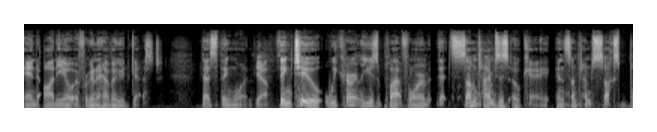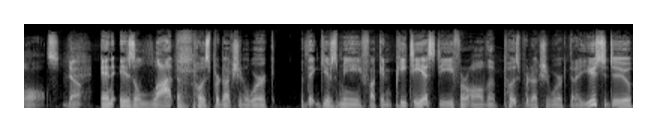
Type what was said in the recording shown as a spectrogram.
and audio if we're going to have a good guest. That's thing one. Yeah. Thing two, we currently use a platform that sometimes is okay and sometimes sucks balls. Yeah. and it is a lot of post production work that gives me fucking PTSD for all the post production work that I used to do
